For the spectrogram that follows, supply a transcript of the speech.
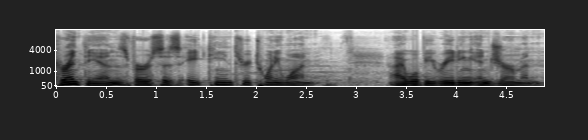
Corinthians, verses 18 through 21. I will be reading in German.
